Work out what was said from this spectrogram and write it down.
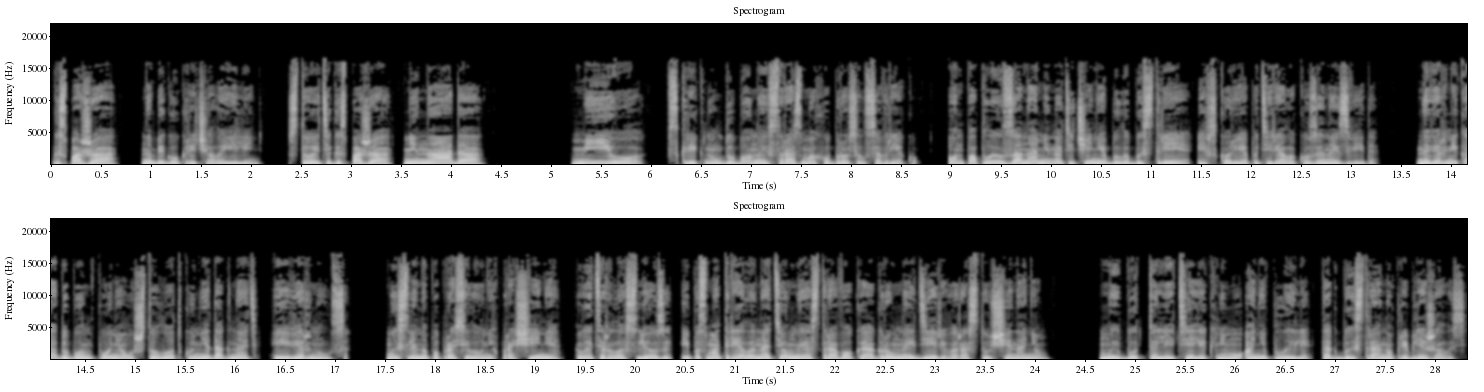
«Госпожа!» — на бегу кричала Елень. «Стойте, госпожа! Не надо!» «Мио!» — вскрикнул Дубон и с размаху бросился в реку. Он поплыл за нами, но течение было быстрее, и вскоре я потеряла кузена из вида. Наверняка Дубон понял, что лодку не догнать, и вернулся. Мысленно попросила у них прощения, вытерла слезы и посмотрела на темный островок и огромное дерево, растущее на нем. Мы будто летели к нему, а не плыли, так быстро оно приближалось.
